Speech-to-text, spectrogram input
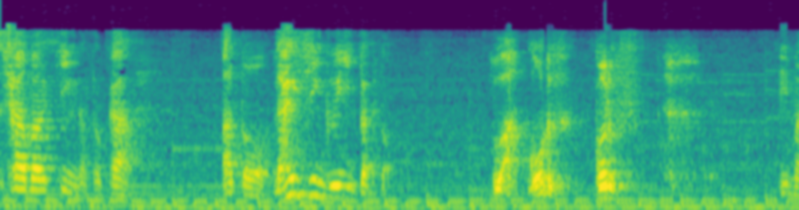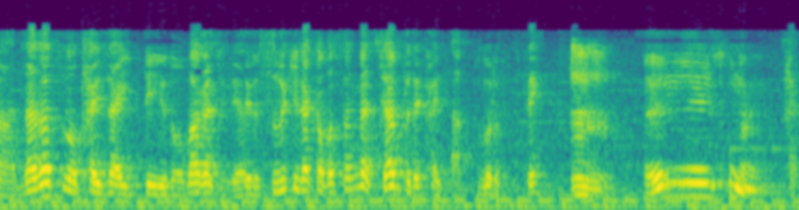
シャーマンキングとかあとライジングインパクト。うわ、ゴルフ。ゴルフ。今7つの大罪っていうのをマガジンでやってる鈴木中馬さんがジャンプで書いたゴルフですね。うん。えー、そうなんや。はい、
